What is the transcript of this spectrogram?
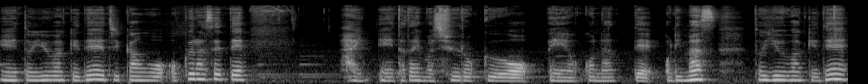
えというわけで時間を遅らせてはい、えー、ただいま収録を、えー、行っております。というわけで、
